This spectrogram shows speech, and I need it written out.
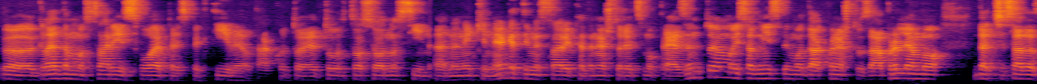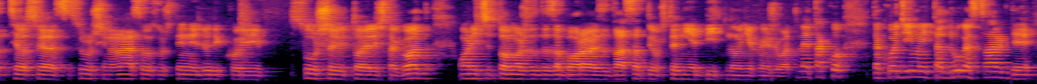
a, gledamo stvari iz svoje perspektive, ali tako, to, je, to, to se odnosi na neke negativne stvari kada nešto recimo prezentujemo i sad mislimo da ako nešto zabrljamo, da će sada ceo sve da se sruši na nas, a u suštini ljudi koji slušaju to ili šta god, oni će to možda da zaborave za dva sata i uopšte nije bitno u njihovim životima. E tako, takođe ima i ta druga stvar gde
